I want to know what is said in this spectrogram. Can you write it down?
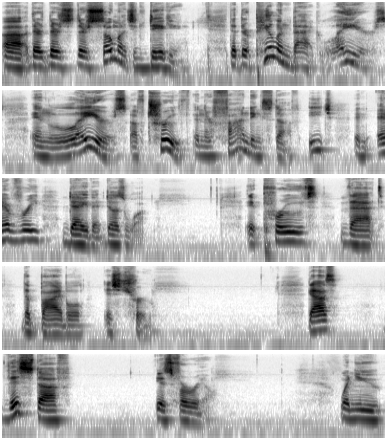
uh, there, there's, there's so much digging that they're peeling back layers and layers of truth, and they're finding stuff each and every day that does what? It proves that the Bible is true. Guys, this stuff is for real. When you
